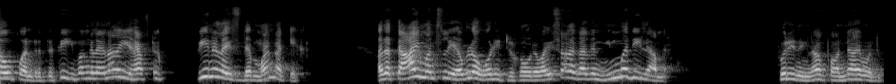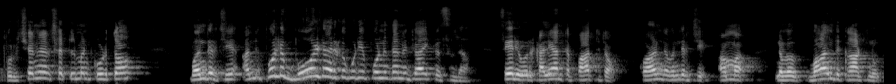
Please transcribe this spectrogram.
லவ் பண்றதுக்கு இவங்களெல்லாம் யூ ஹேவ் டு பீனலைஸ் தெம்மா நான் கேட்குறேன் அந்த தாய் மனசுல எவ்வளவு ஓடிட்டு இருக்கோம். ஒரு வயசான காலத்துல நிம்மதி இல்லாம இருக்கும். புரியுதுங்களா? இப்போ வந்து புருஷன செட்டில்மெண்ட் கொடுத்தோம். வந்துருச்சு. அந்த பொண்ணு போல்டா இருக்கக்கூடிய பொண்ணு தானே ஜாய் கிருஷ்ணா. சரி ஒரு கல்யாணத்தை பார்த்துட்டோம். குழந்தை வந்துருச்சு. ஆமா நம்ம வாழ்ந்து காட்டணும்.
